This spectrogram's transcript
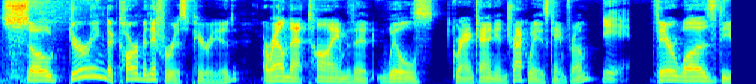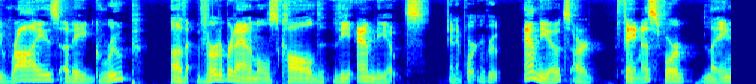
So, during the Carboniferous period, around that time that Will's Grand Canyon trackways came from, Yeah. there was the rise of a group of vertebrate animals called the amniotes. An important group. Amniotes are famous for laying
